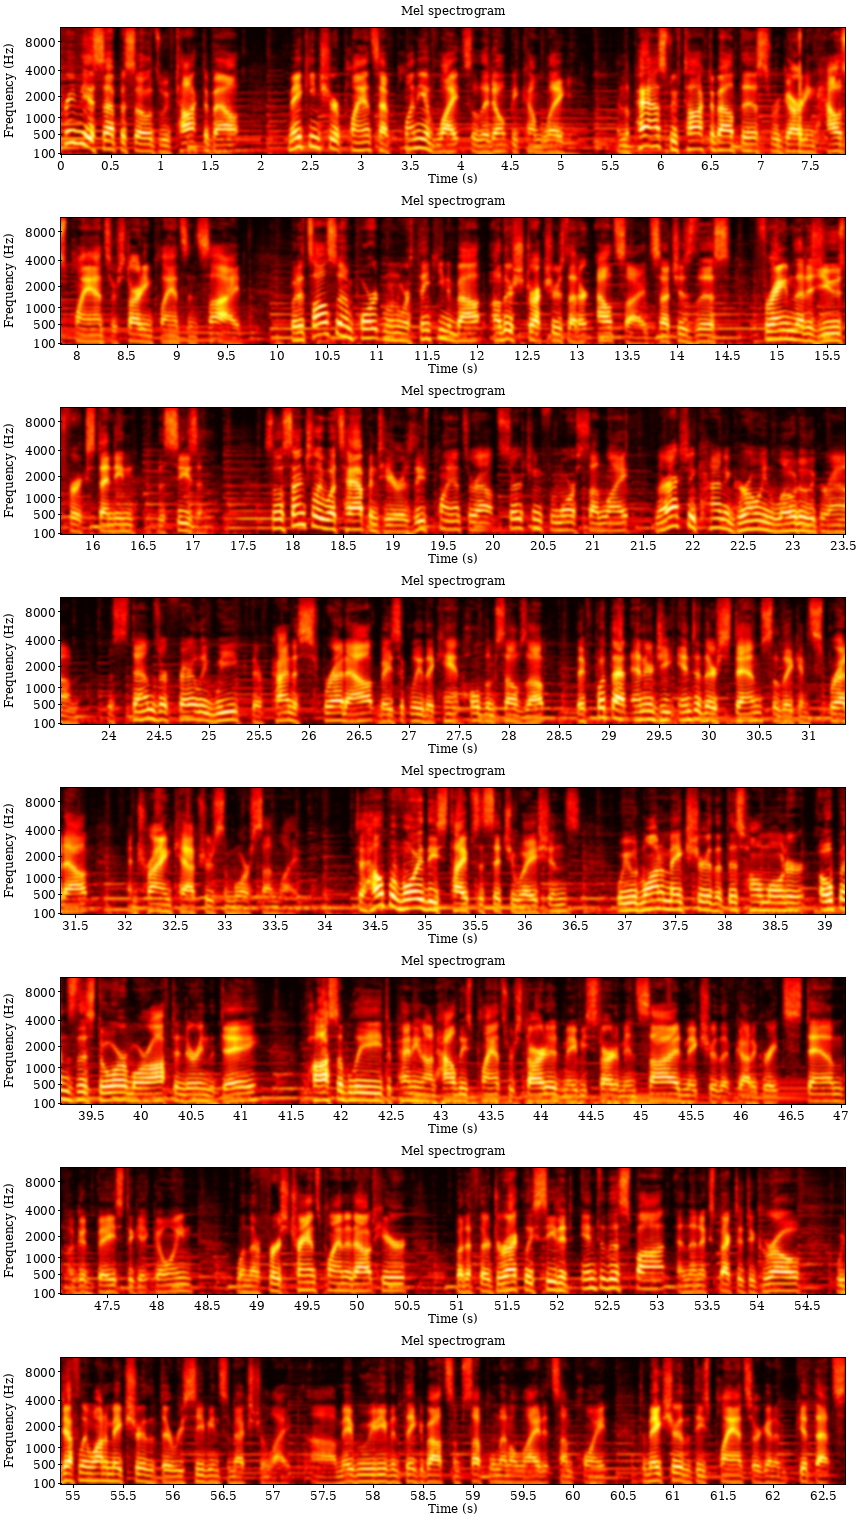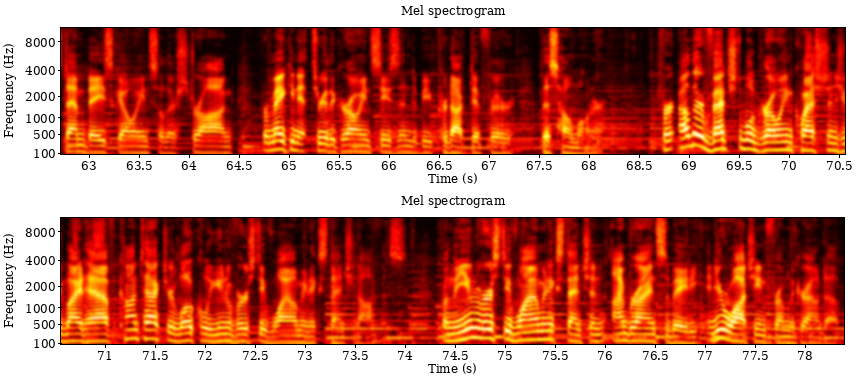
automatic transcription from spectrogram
previous episodes, we've talked about making sure plants have plenty of light so they don't become leggy. In the past, we've talked about this regarding house plants or starting plants inside, but it's also important when we're thinking about other structures that are outside, such as this frame that is used for extending the season. So essentially what's happened here is these plants are out searching for more sunlight, and they're actually kind of growing low to the ground. The stems are fairly weak, they're kind of spread out, basically they can't hold themselves up. They've put that energy into their stems so they can spread out and try and capture some more sunlight. To help avoid these types of situations, we would want to make sure that this homeowner opens this door more often during the day, possibly depending on how these plants were started, maybe start them inside, make sure they've got a great stem, a good base to get going when they're first transplanted out here. But if they're directly seeded into this spot and then expected to grow, we definitely want to make sure that they're receiving some extra light. Uh, maybe we'd even think about some supplemental light at some point to make sure that these plants are going to get that stem base going so they're strong for making it through the growing season to be productive for this homeowner. For other vegetable growing questions you might have, contact your local University of Wyoming Extension office. From the University of Wyoming Extension, I'm Brian Sebade, and you're watching From the Ground Up.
